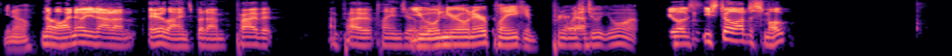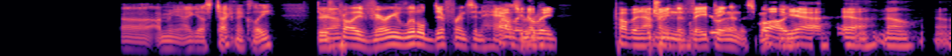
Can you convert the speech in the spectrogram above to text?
you know. No, I know you're not on airlines, but I'm private on private planes. You're you allowed own your own airplane, you can pretty Yeah. much do what you want. You're you still allowed to smoke? Uh, I mean, I guess technically, there's Yeah. probably very little difference in Probably hazard nobody. Probably not between the vaping and the smoking. Well, yeah, yeah, no, yeah.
